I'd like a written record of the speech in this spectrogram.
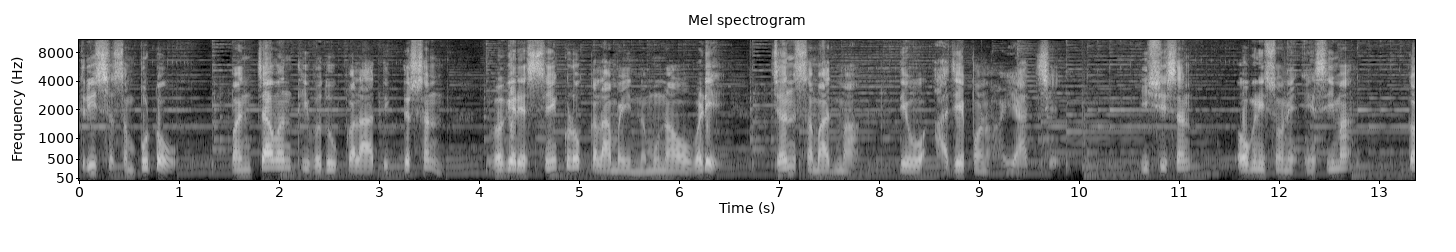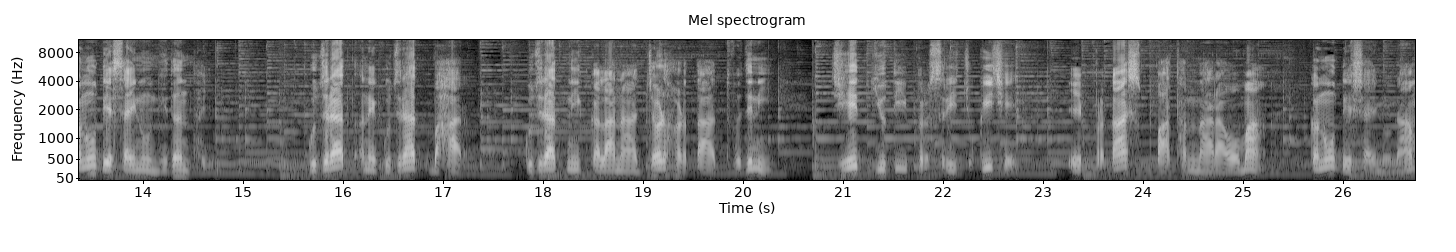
ત્રીસ સંપુટો પંચાવનથી વધુ કલા દિગ્દર્શન વગેરે સેંકડો કલામય નમૂનાઓ વડે જન સમાજમાં તેઓ આજે પણ હયાત છે. ઈસવીસન ઓગણીસો ને એંસીમાં કનુ દેસાઈનું નિધન થયું. ગુજરાત અને ગુજરાત બહાર ગુજરાતની કલાના જળહળતા ધ્વજની જે દ્યુતિ પ્રસરી ચૂકી છે એ પ્રકાશ પાથરનારાઓમાં કનુ દેસાઈનું નામ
